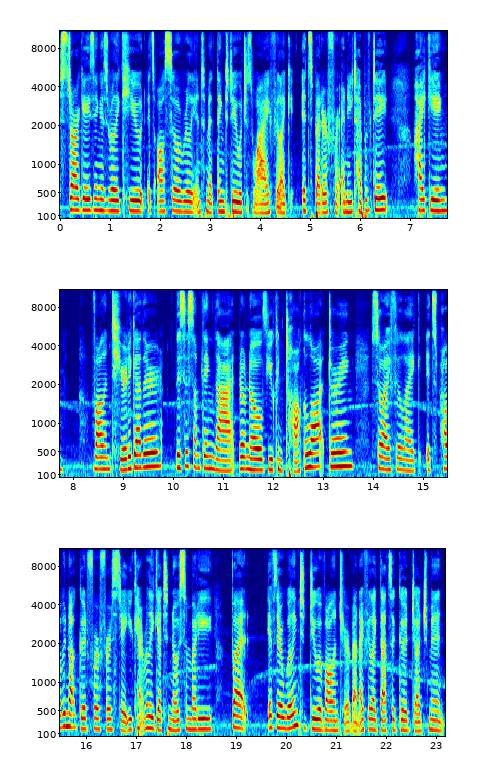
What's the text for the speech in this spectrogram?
Stargazing is really cute. It's also a really intimate thing to do, which is why I feel like it's better for any type of date. Hiking, volunteer together this is something that I don't know if you can talk a lot during. So I feel like it's probably not good for a first date. You can't really get to know somebody. But if they're willing to do a volunteer event, I feel like that's a good judgment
